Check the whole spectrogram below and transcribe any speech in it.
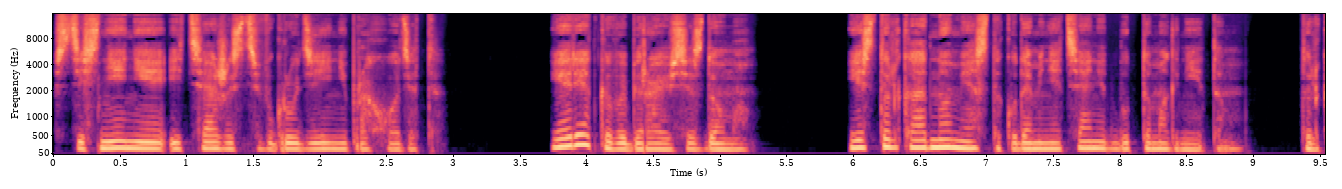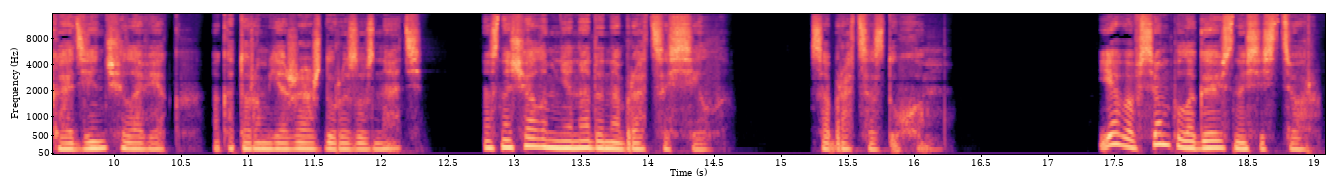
Стеснение и тяжесть в груди не проходят. Я редко выбираюсь из дома. Есть только одно место, куда меня тянет будто магнитом. Только один человек, о котором я жажду разузнать. Но сначала мне надо набраться сил, собраться с духом. Я во всем полагаюсь на сестер.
